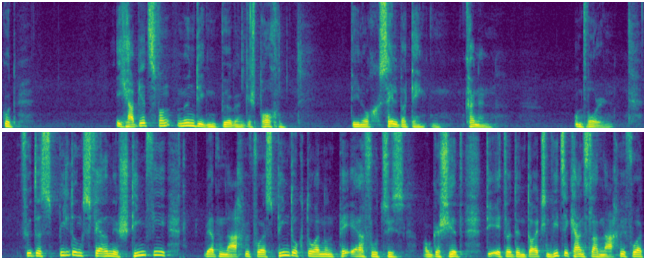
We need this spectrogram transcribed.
Gut, ich habe jetzt von mündigen Bürgern gesprochen, die noch selber denken können und wollen. Für das bildungsferne Stimmvieh werden nach wie vor Spin-Doktoren und PR-Fuzis engagiert, die etwa den deutschen Vizekanzler nach wie vor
